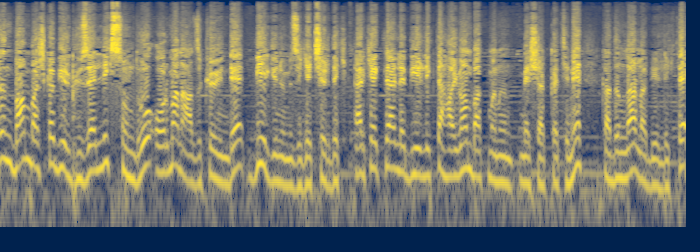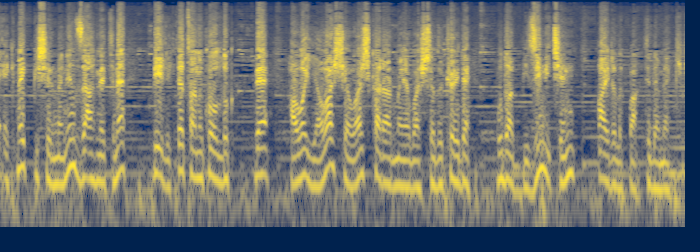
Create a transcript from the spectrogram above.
Karın bambaşka bir güzellik sunduğu Orman Ağzı köyünde bir günümüzü geçirdik. Erkeklerle birlikte hayvan bakmanın meşakkatini, kadınlarla birlikte ekmek pişirmenin zahmetine birlikte tanık olduk ve hava yavaş yavaş kararmaya başladı köyde. Bu da bizim için ayrılık vakti demek.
